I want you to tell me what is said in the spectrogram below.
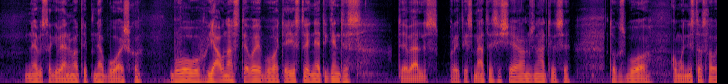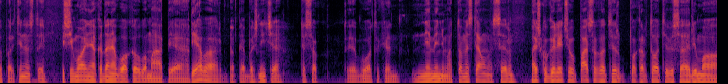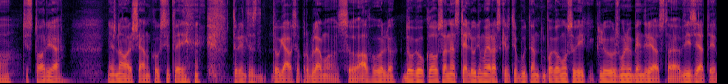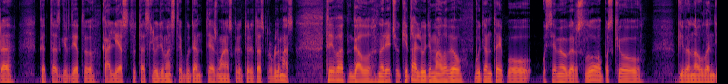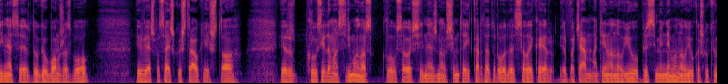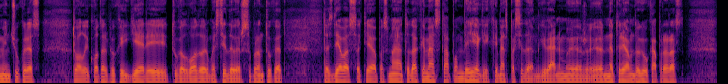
ne visą gyvenimą taip nebuvo aišku. Buvau jaunas, tėvai buvo ateistai, netikintis, tėvelis praeitais metais išėjo amžinatliusi, toks buvo komunistas labai partinis, tai šeimoje niekada nebuvo kalbama apie Dievą ar apie bažnyčią, tiesiog tai buvo tokia neminima tomis temomis. Ir aišku, galėčiau pasakoti ir pakartoti visą Rimo istoriją. Nežinau, ar šiandien klausytai turintis daugiausia problemų su alkoholiu, daugiau klauso, nes tie liūdimai yra skirti būtent pagal mūsų veiklių žmonių bendrijos tą viziją. Tai yra, kad tas girdėtų, ką liestų tas liūdimas, tai būtent tie žmonės, kurie turi tas problemas. Tai vad, gal norėčiau kitą liūdimą labiau, būtent taip, buvau užsiemiau verslu, o paskui gyvenau landinėse ir daugiau bomžas buvau. Ir viešpas, aišku, ištraukė iš to Ir klausydamas Rimo, nors klausau aš jį, nežinau, šimtai kartą turbūt, visą laiką ir, ir pačiam ateina naujų prisiminimų, naujų kažkokių minčių, kurias tuo laikotarpiu, kai geriai, tu galvodavai ir mąstydavai ir suprantu, kad tas Dievas atėjo pas mane tada, kai mes tapom bejėgiai, kai mes pasidavėm gyvenimui ir, ir neturėjom daugiau ką prarasti.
